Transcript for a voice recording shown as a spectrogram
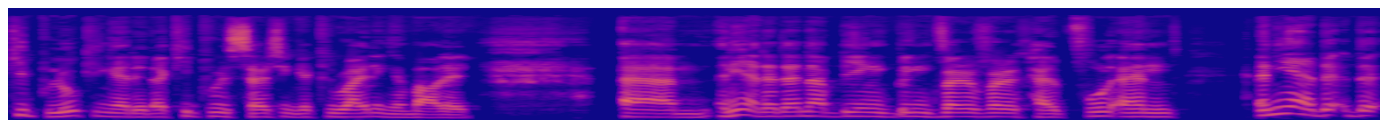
keep looking at it. I keep researching, I keep writing about it. Um, and yeah, that ended up being, being very, very helpful. And, and yeah, the, the,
